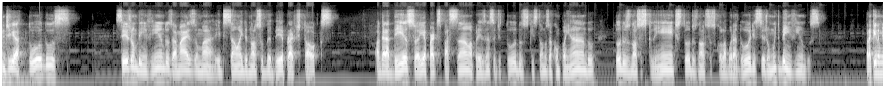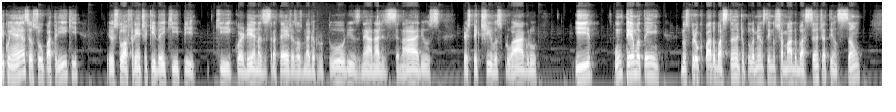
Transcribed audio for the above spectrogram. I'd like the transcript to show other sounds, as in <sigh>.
bom dia a todos. Sejam bem-vindos a mais uma edição aí do nosso BB Private Talks. Agradeço aí a participação, a presença de todos que estão nos acompanhando, todos os nossos clientes, todos os nossos colaboradores. Sejam muito bem-vindos. Para quem não me conhece, eu sou o Patrick. Eu estou à frente aqui da equipe que coordena as estratégias aos megaprodutores, né, análise de cenários, perspectivas para o agro. E um tema tem nos preocupado bastante, ou pelo menos tem nos chamado bastante atenção,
